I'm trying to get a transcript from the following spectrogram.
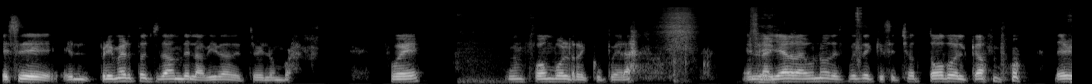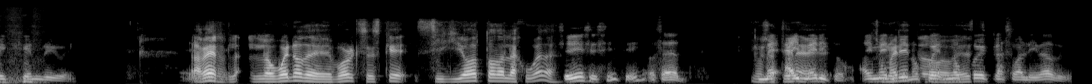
Ese, el primer touchdown de la vida de Traylon Brown fue un fumble recuperado en la yarda 1 después de que se echó todo el campo Derrick Henry, güey. A ver, lo bueno de Burks es que siguió toda la jugada. Sí, sí, sí, sí. O sea, O sea, me- tiene- hay mérito, hay mérito. No fue, no mérito es- fue casualidad, güey.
